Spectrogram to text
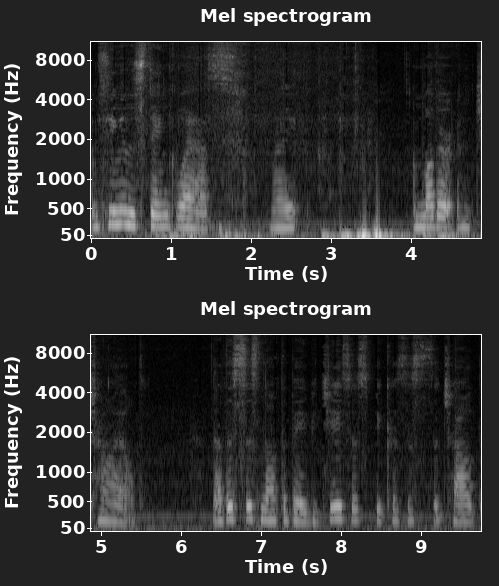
I'm seeing in the stained glass, right? A mother and a child. Now this is not the baby Jesus because this is a child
